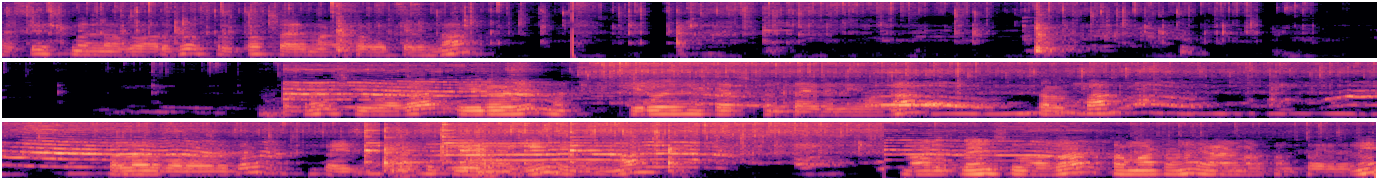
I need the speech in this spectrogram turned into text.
ಹಸಿ ಸ್ಮೆಲ್ ಹೋಗೋವರೆಗೂ ಸ್ವಲ್ಪ ಫ್ರೈ ಮಾಡ್ಕೋಬೇಕು ಇದನ್ನು ಫ್ರೆಂಡ್ಸ್ ಇವಾಗ. ಈರುಳ್ಳಿ ಮತ್ತು ಈರುಳ್ಳಿನ ಸೇರಿಸ್ಕೊತಾ ಇದ್ದೀನಿ ಇವಾಗ. ಸ್ವಲ್ಪ ಕಲರ್ ಬರೋವರೆಗೂ ಬೇಯಿಸ್ಕೊಬೇಕು ಕ್ಲೀನಾಗಿ ಇದನ್ನು ನೋಡಿ ಫ್ರೆಂಡ್ಸ್ ಇವಾಗ ಟೊಮಾಟೋನ ಆ್ಯಡ್ ಮಾಡ್ಕೊತಾ ಇದ್ದೀನಿ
